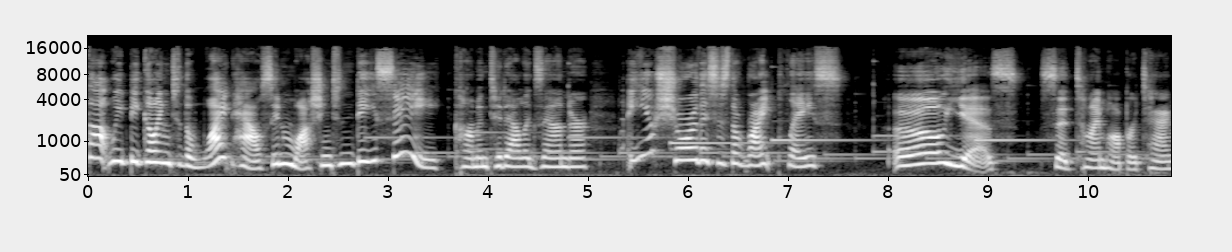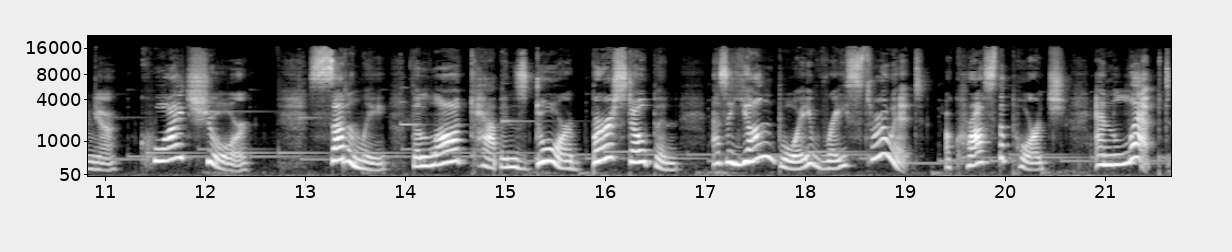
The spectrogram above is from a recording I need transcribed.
thought we'd be going to the White House in Washington, D.C., commented Alexander. Are you sure this is the right place? Oh, yes, said Time Hopper Tanya. Quite sure. Suddenly, the log cabin's door burst open as a young boy raced through it across the porch and leapt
